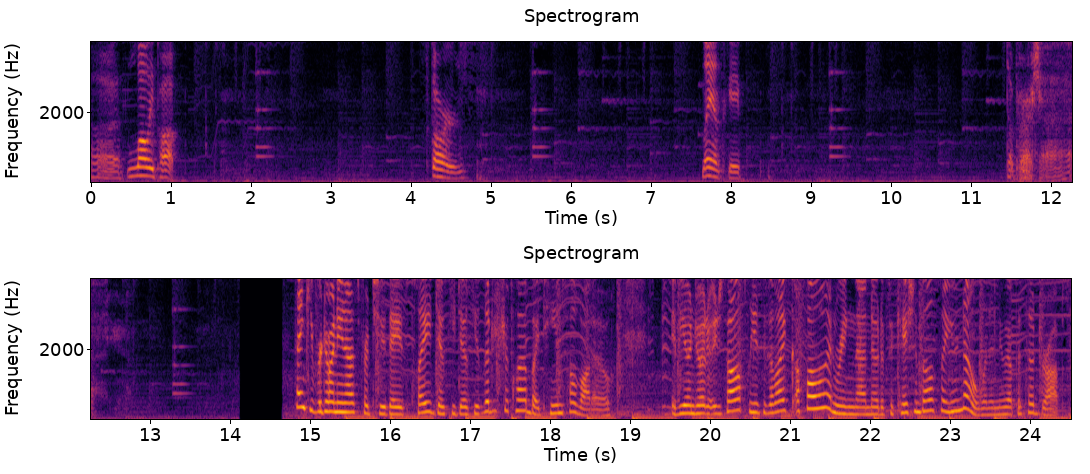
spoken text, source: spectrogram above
Uh, lollipop. Scars. Landscape. Depression. Thank you for joining us for today's play Doki Doki Literature Club by Team Salvato. If you enjoyed what you saw, please leave a like, a follow, and ring that notification bell so you know when a new episode drops.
